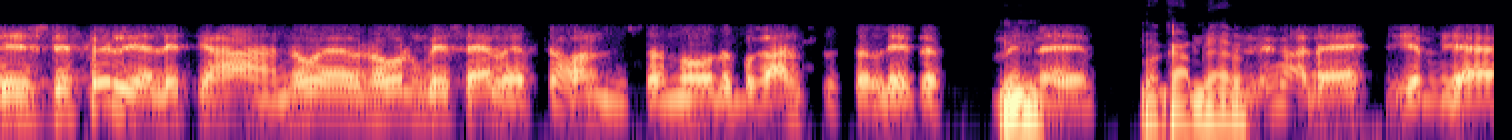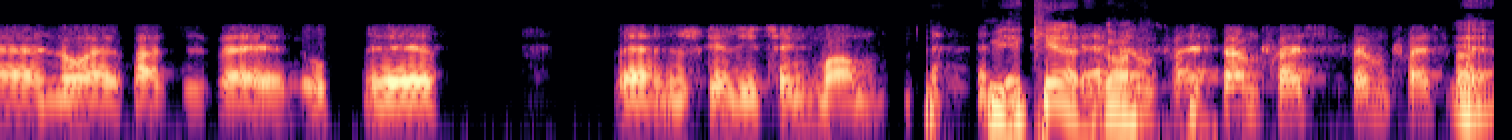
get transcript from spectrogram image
det, det føler jeg lidt, jeg har. Nu er jeg jo nået en vis alder efterhånden, så nu er det begrænset så lidt. Men, mm. øh, Hvor gammel er du? Yngre dage, jamen jeg, nu er jeg faktisk, hvad er jeg nu? Øh, Ja, nu skal jeg lige tænke mig om. Men jeg kender det ja, godt. 65, 65, 65 Ja.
